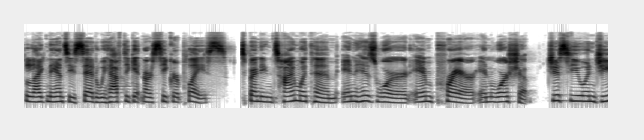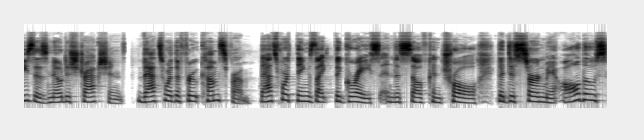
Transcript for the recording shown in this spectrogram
Like Nancy said, we have to get in our secret place, spending time with him in his word, in prayer, in worship. Just you and Jesus, no distractions. That's where the fruit comes from. That's where things like the grace and the self control, the discernment, all those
